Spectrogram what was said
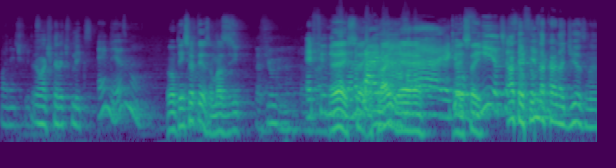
Ou é Netflix? Eu acho que é Netflix. É mesmo? Eu não tenho certeza, mas. É filme, né? Tá É no filme, É, mas isso é aí, é Prime. Prime, é. Ah, é que É eu isso aí. vi, eu tinha Ah, tem o filme da. Carla Dias, né?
